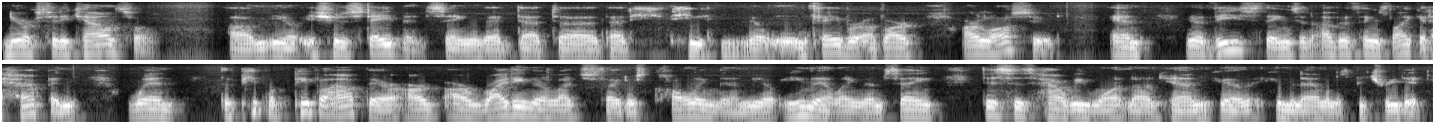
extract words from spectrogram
New York City Council. Um, you know, issued a statement saying that that that he, he, you know, in favor of our our lawsuit, and you know these things and other things like it happen when the people people out there are, are writing their legislators, calling them, you know, emailing them, saying this is how we want non-human animals be treated.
